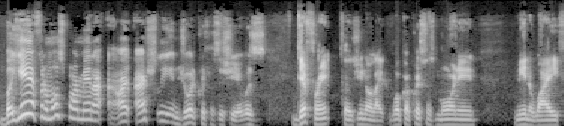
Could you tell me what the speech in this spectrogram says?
but yeah, for the most part, man, I, I actually enjoyed Christmas this year. It was different because you know, like woke up Christmas morning, me and the wife,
